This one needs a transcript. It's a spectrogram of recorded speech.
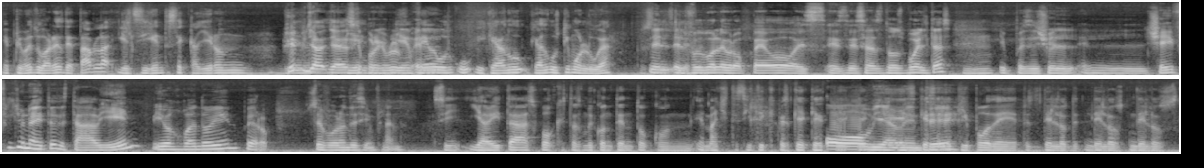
en primeros lugares de tabla y el siguiente se cayeron Sí, ya- ya ves que, por ejemplo, bien el- feo, y quedaron, u- quedaron último lugar. Pues, el el fútbol europeo es, es de esas dos vueltas. Ujú. Y pues de hecho el, el Sheffield United estaba bien, iban jugando bien, pero pues, se fueron desinflando. Sí, y ahorita supongo que estás muy contento con el Manchester City, que, pues, que, que- Obviamente. que es, que es el equipo de, pues, de, los, de, los de los.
